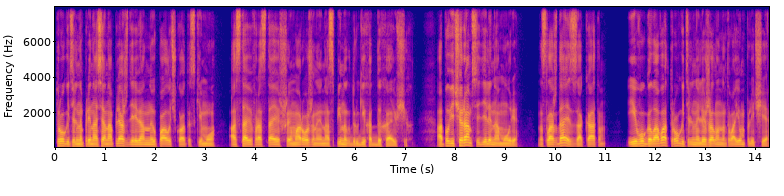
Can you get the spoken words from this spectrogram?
Трогательно принося на пляж деревянную палочку от эскимо, оставив растаявшее мороженое на спинах других отдыхающих. А по вечерам сидели на море, наслаждаясь закатом, и его голова трогательно лежала на твоем плече,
